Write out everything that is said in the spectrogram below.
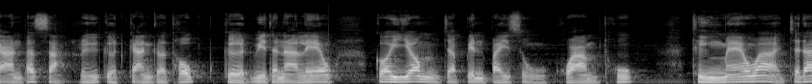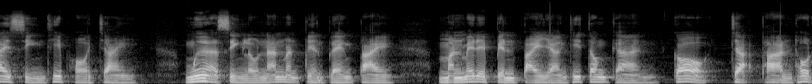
การพัสสะหรือเกิดการกระทบ เกิดเวทนาแล้ว ก็ย่อมจะเป็นไปสู่ความทุกข์ ถึงแม้ว่าจะได้สิ่งที่พอใจ เมื่อสิ่งเหล่านั้นมันเปลี่ยนแปลงไป มันไม่ได้เป็นไปอย่างที่ต้องการ ก็จะพานโทษ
